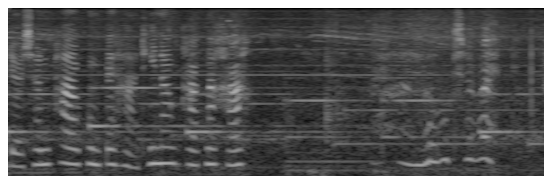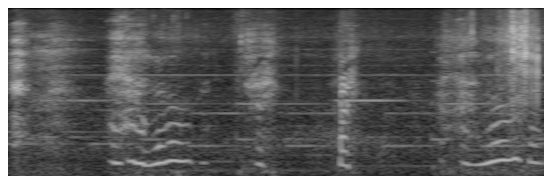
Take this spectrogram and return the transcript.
เดี๋ยวฉันพาคุณไปหาที่นั่งพักนะคะ หาลูกใช่ไหมไปหาลูกอะค่ะไปไปหาลูกกัน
